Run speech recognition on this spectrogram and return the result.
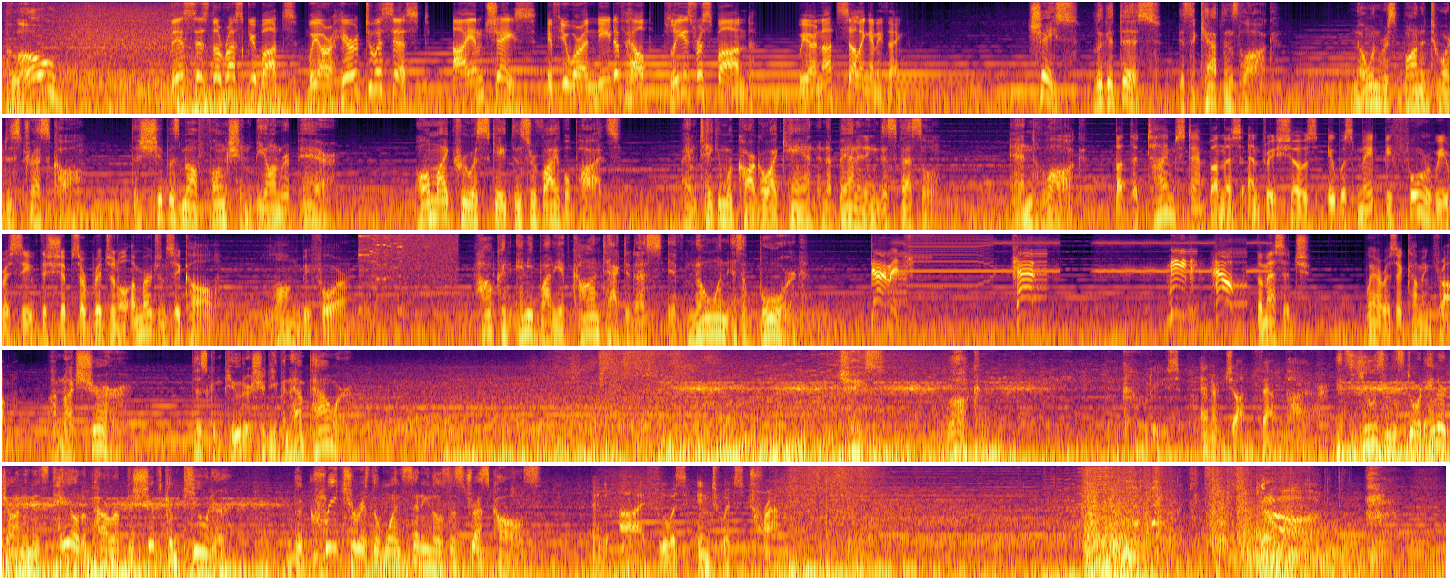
Hello? This is the Rescue Bots. We are here to assist. I am Chase. If you are in need of help, please respond. We are not selling anything. Chase, look at this. It's the captain's log. No one responded to our distress call. The ship has malfunctioned beyond repair. All my crew escaped in survival pods. I am taking what cargo I can and abandoning this vessel. End log. But the timestamp on this entry shows it was made before we received the ship's original emergency call. Long before. How could anybody have contacted us if no one is aboard? Damage! Can't... Need help! The message. Where is it coming from? I'm not sure. This computer should even have power. Chase, look. Energon vampire. It's using the stored Energon in its tail to power up the ship's computer. The creature is the one sending those distress calls. And I flew us into its trap.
